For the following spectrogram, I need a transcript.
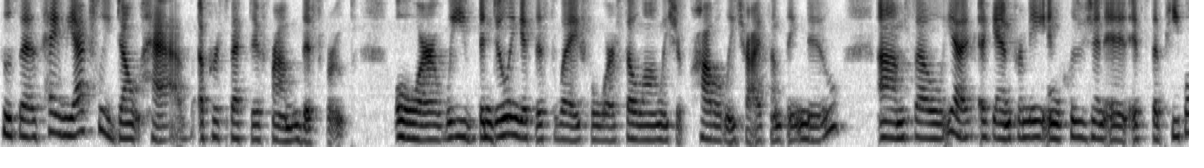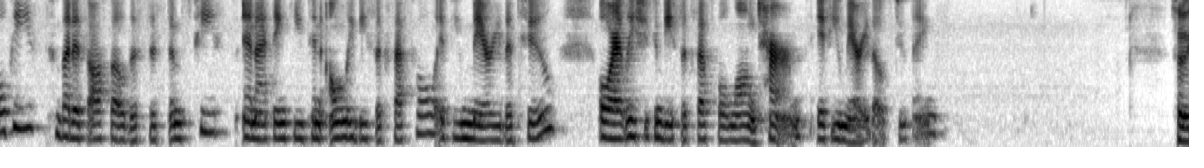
who says, Hey, we actually don't have a perspective from this group or we've been doing it this way for so long, we should probably try something new. Um, so yeah, again, for me, inclusion, it, it's the people piece, but it's also the systems piece. And I think you can only be successful if you marry the two, or at least you can be successful long term if you marry those two things. So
